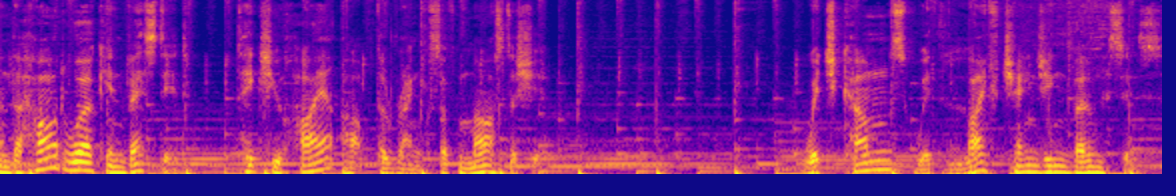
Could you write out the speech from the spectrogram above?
And the hard work invested takes you higher up the ranks of mastership, which comes with life-changing bonuses.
